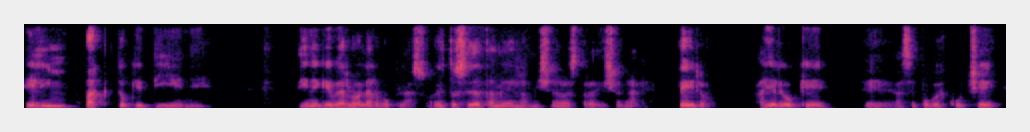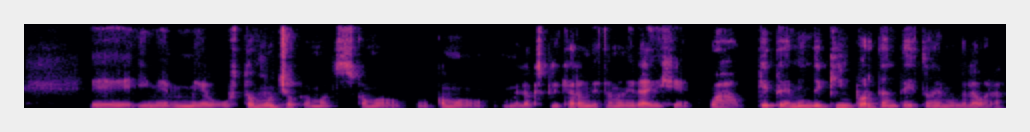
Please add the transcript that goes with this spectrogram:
el impacto que tiene tiene que verlo a largo plazo. Esto se da también en los misioneros tradicionales. Pero hay algo que eh, hace poco escuché eh, y me, gustó mucho como, me lo explicaron de esta manera y dije, wow, qué tremendo y qué importante esto en el mundo laboral.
